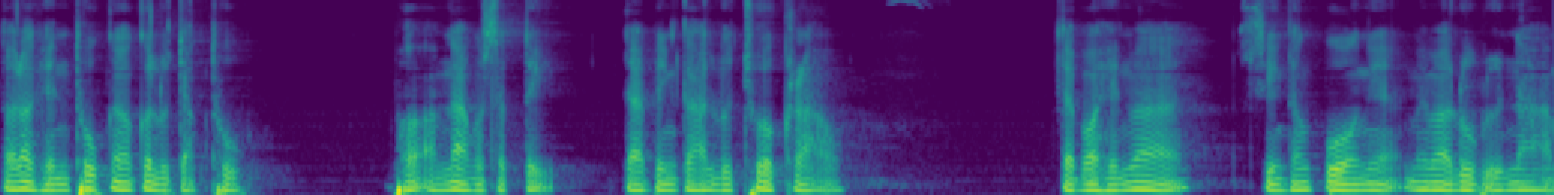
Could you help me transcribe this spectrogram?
ตอนเราเห็นทุกข์ก็หลุดจากทุกข์เพราะอำนาจของสติ แต่เป็นการหลุดชั่วคราว แต่พอเห็นว่าสิ่งทั้งปวงเนี่ยไม่ว่ารูปหรือนาม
